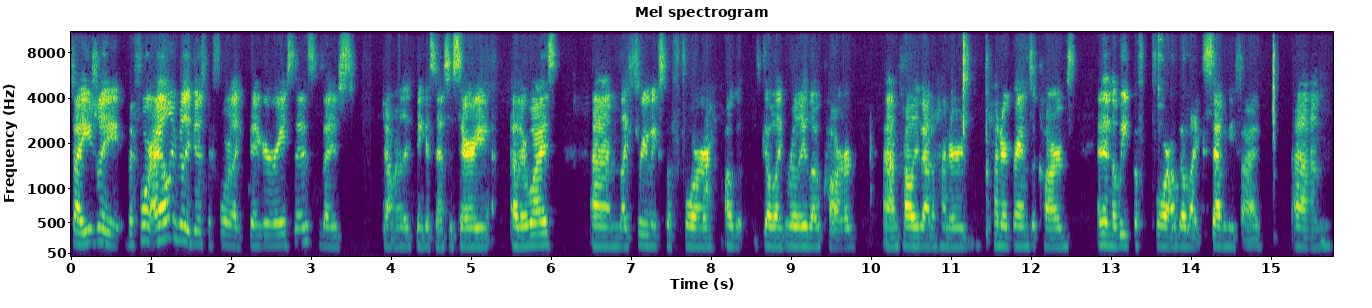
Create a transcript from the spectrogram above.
So I usually before I only really do this before like bigger races because I just don't really think it's necessary otherwise um, like three weeks before I'll go, go like really low carb, um, probably about 100, 100 grams of carbs. And then the week before I'll go like 75. Um,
